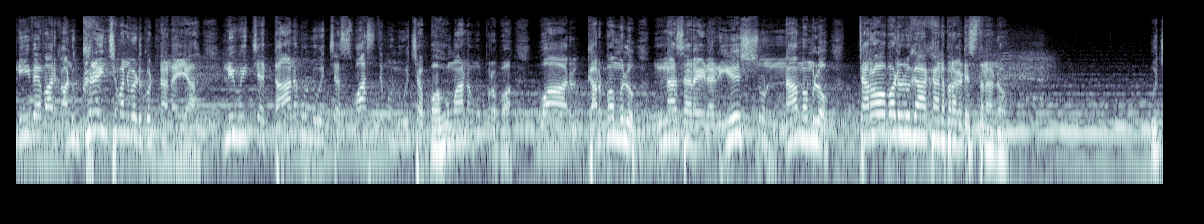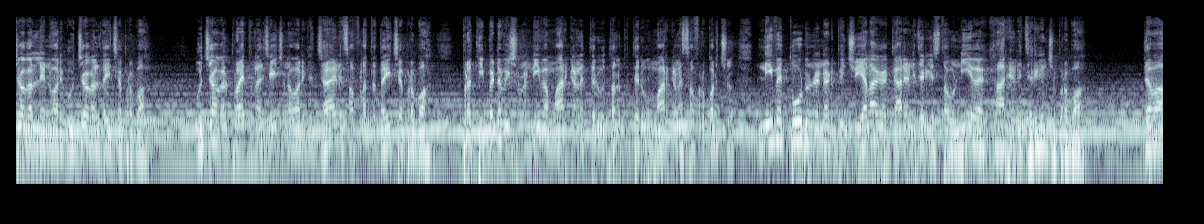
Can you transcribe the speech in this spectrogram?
నీవే వారికి అనుగ్రహించమని వేడుకుంటున్నానయ్యా. నువ్వు ఇచ్చే దానము నువ్వు ఇచ్చే స్వాస్థ్యము నువ్వు ఇచ్చే బహుమానము ప్రభా. వారు గర్భములు నజరైడని యేసు నామములో తెరవబడులుగా కాని ప్రకటిస్తున్నాను. ఉద్యోగాలు లేని వారికి ఉద్యోగాలు తెచ్చే ప్రభా. ఉద్యోగాలు ప్రయత్నాలు చేయించిన వారికి జయాన్ని సఫలత దయచే ప్రభా. ప్రతి బిడ్డ విషయంలో నీవే మార్గాలను తెరువు తలుపు తెరువు మార్గాన్ని సఫలపరచు. నీవే తోడుని నడిపించు ఎలాగ కార్యాన్ని జరిగిస్తావు నీవే కార్యాన్ని జరిగించు ప్రభా. దేవా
